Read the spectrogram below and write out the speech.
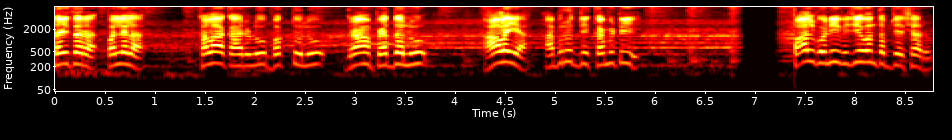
తదితర పల్లెల కళాకారులు భక్తులు గ్రామ పెద్దలు ఆలయ అభివృద్ధి కమిటీ పాల్గొని విజయవంతం చేశారు.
